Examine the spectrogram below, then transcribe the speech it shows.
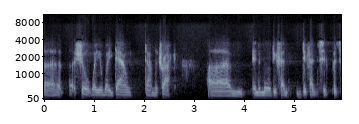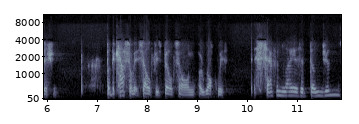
uh, a short way away down down the track um, in a more defen- defensive position. But the castle itself is built on a rock with seven layers of dungeons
